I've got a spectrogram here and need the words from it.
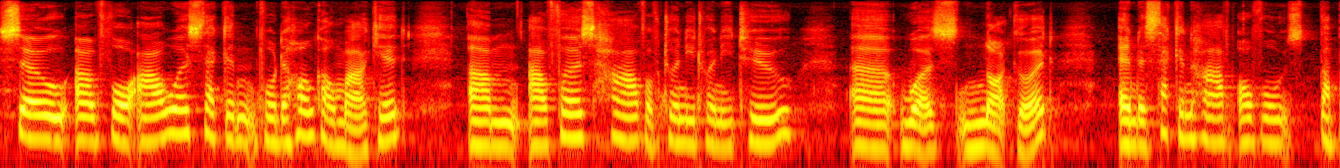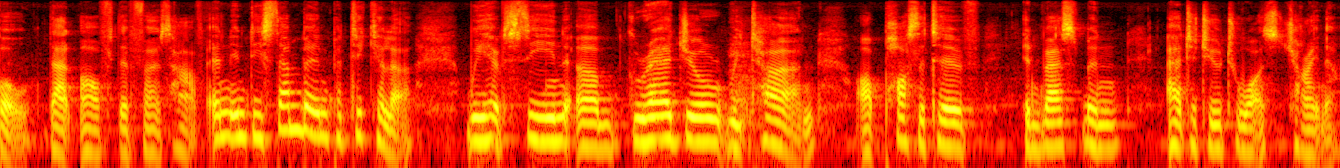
So uh, for our second, for the Hong Kong market, um, our first half of 2022 uh, was not good and the second half almost double that of the first half. And in December in particular, we have seen a gradual return of positive investment attitude towards China.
